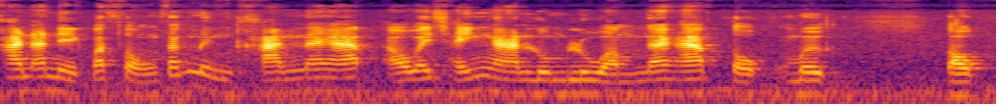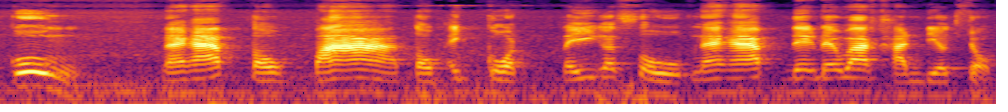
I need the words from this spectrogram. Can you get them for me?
คันอเนกประสงค์สักหนึ่งคันนะครับ เอาไว้ใช้งานรวมๆนะครับ ตกหมึก ตกกุ้งนะครับ ตกปลาตกไอ้กดตีกระสูบนะครับ เรียกได้ว่าคันเดียวจบ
